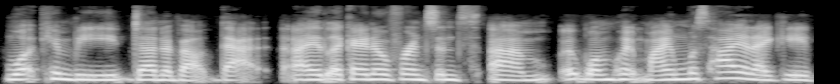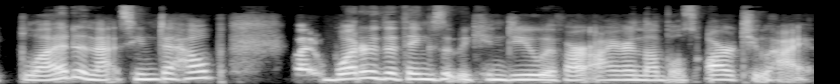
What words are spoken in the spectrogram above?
what can be done about that? I like I know for instance, um, at one point mine was high and I gave blood and that seemed to help. But what are the things that we can do if our iron levels are too high?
